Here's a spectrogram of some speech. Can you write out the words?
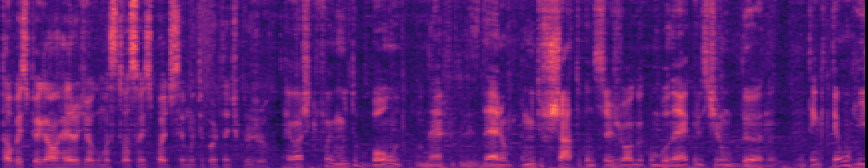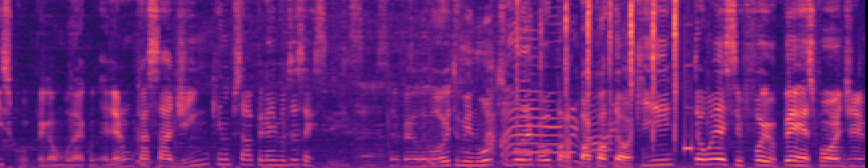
talvez pegar um Herald em algumas situações pode ser muito importante pro jogo. Eu acho que foi muito bom o nerf que eles deram. É muito chato quando você joga com boneco eles tiram dano. Não tem que ter um risco pegar um boneco. Ele era um caçadinho que não precisava pegar nível 16. Sim, sim. Você pega 8 minutos, o boneco, opa, pacotão aqui. Então esse foi o Pen Responde.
